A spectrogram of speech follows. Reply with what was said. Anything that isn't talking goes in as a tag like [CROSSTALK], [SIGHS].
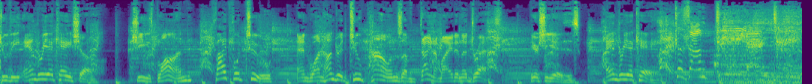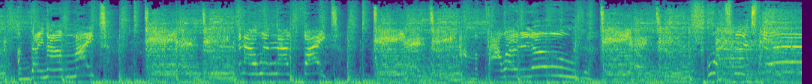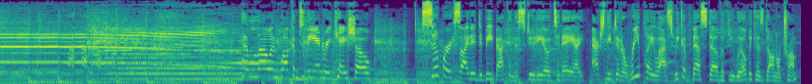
to the Andrea Kaye Show. She's blonde, five foot two, and 102 pounds of dynamite in a dress. Here she is, Andrea Kaye. Cause I'm TNT. I'm dynamite. Kaye Show. Super excited to be back in the studio today. I actually did a replay last week, a best of, if you will, because Donald Trump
